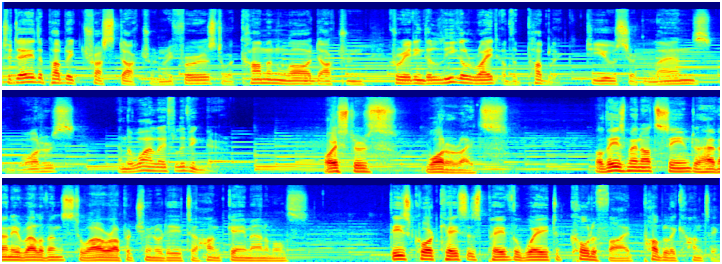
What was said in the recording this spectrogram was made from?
Today, the public trust doctrine refers to a common law doctrine creating the legal right of the public to use certain lands and waters and the wildlife living there. Oysters, water rights. While these may not seem to have any relevance to our opportunity to hunt game animals, these court cases paved the way to codified public hunting.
